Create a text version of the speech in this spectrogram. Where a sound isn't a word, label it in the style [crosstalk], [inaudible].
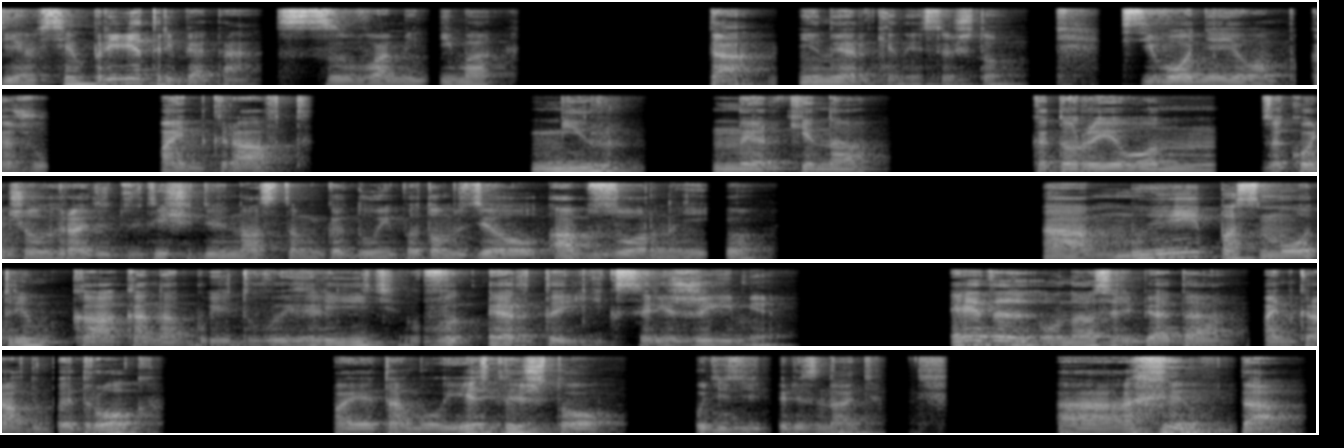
Всем-всем привет, ребята! С вами Дима. Да, не если что. Сегодня я вам покажу Майнкрафт. Мир Неркина, который он закончил играть в 2012 году и потом сделал обзор на нее. А мы посмотрим, как она будет выглядеть в RTX режиме. Это у нас, ребята, Minecraft Bedrock. Поэтому, если что, будете теперь знать. А, [laughs] да,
